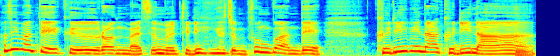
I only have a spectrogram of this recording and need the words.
선생님한테 그런 말씀을 드리기가 좀 송구한데 그림이나 글이나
